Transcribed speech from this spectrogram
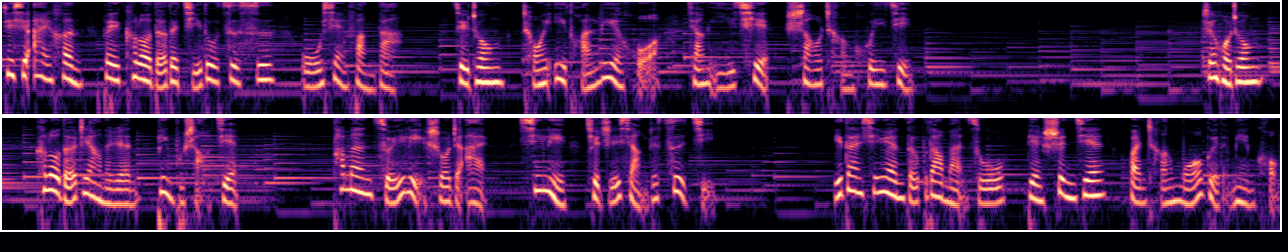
这些爱恨被克洛德的极度自私无限放大，最终成为一团烈火，将一切烧成灰烬。生活中，克洛德这样的人并不少见，他们嘴里说着爱。心里却只想着自己。一旦心愿得不到满足，便瞬间换成魔鬼的面孔。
